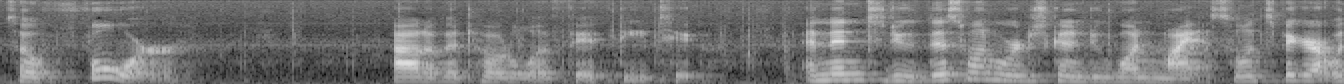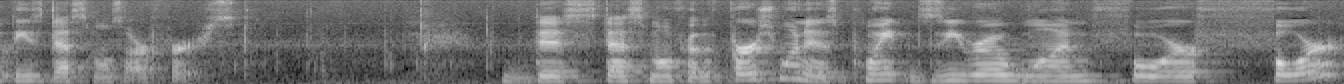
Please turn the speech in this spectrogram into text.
So four out of a total of 52. And then to do this one, we're just going to do one minus. So let's figure out what these decimals are first. This decimal for the first one is 0.0144.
